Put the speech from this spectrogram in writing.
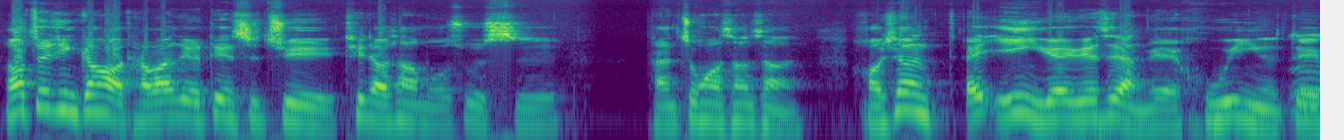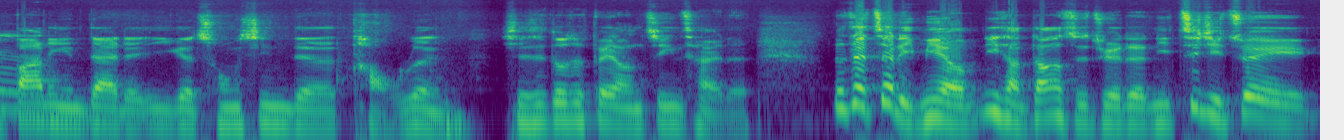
然后最近刚好台湾这个电视剧《天桥上魔术师》谈中华商场，好像哎隐隐约约这两个也呼应了对八零年代的一个重新的讨论，其实都是非常精彩的。那在这里面，你想当时觉得你自己最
